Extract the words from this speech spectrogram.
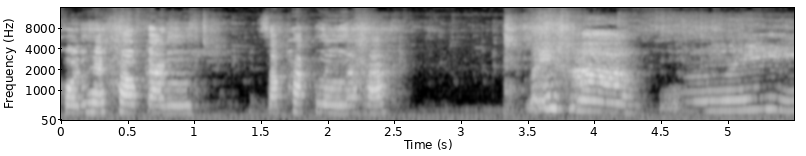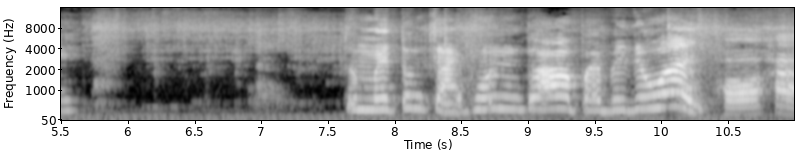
คนให้เข้ากันสักพักหนึ่งนะคะ ไม่ห่างเลยทำไมต้องจ่ายพ่นข้าวไปไปด้วย พอค่ะ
